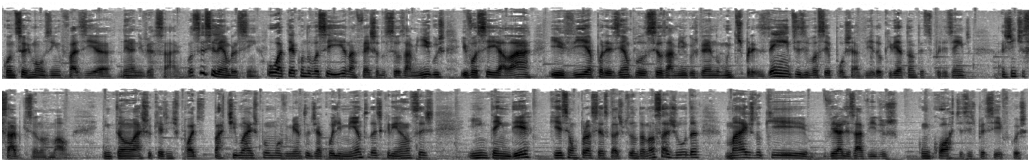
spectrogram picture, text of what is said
quando seu irmãozinho fazia né, aniversário. Você se lembra assim? Ou até quando você ia na festa dos seus amigos e você ia lá e via, por exemplo, seus amigos ganhando muitos presentes e você, poxa vida, eu queria tanto esse presente. A gente sabe que isso é normal. Então, eu acho que a gente pode partir mais para um movimento de acolhimento das crianças e entender que esse é um processo que elas precisam da nossa ajuda, mais do que viralizar vídeos com cortes específicos,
